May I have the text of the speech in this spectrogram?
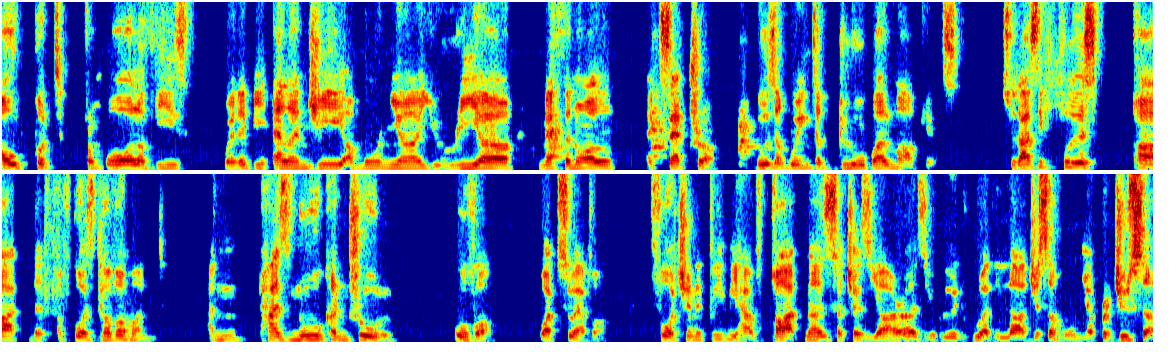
output from all of these, whether it be LNG, ammonia, urea, methanol, etc. Those are going to global markets. So that's the first part that, of course, government and has no control over whatsoever. Fortunately, we have partners such as Yara, as you heard, who are the largest ammonia producer.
